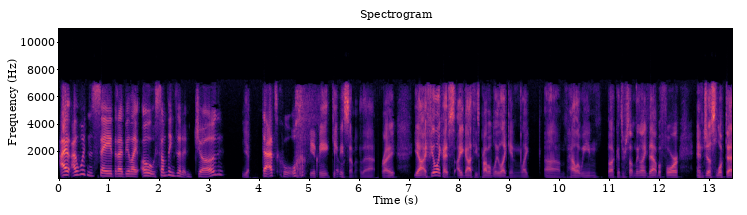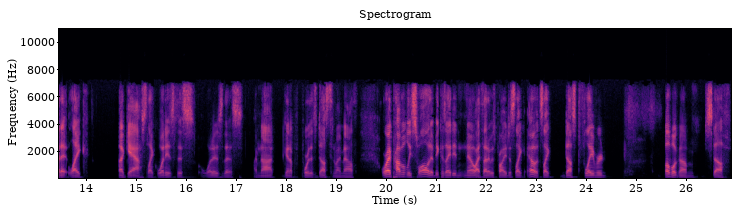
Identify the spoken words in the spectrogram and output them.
I, I wouldn't say that I'd be like, oh, something's in a jug. That's cool. give me give me some of that, right? Yeah, I feel like I've I got these probably like in like um Halloween buckets or something like that before and just looked at it like aghast like what is this? What is this? I'm not to pour this dust in my mouth. Or I probably swallowed it because I didn't know. I thought it was probably just like, oh, it's like dust flavored bubblegum stuff.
